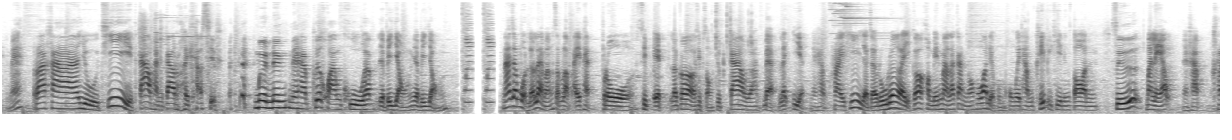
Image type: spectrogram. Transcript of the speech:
เห็นไหมราคาอยู่ที่ 9,990 หมื่นหนึ่งนะครับเพื่อความคูลครับอย่าไปหยองอย่าไปหยอง น่าจะหมดแล้วแหละมั้งสำหรับ iPad Pro 11 แล้วก็ 12.9 แบบละเอียดนะครับ ใครที่อยากจะรู้เรื่องอะไรอีกก็คอมเมนต์มาแล้วกันเนาะ เพราะว่าเดี๋ยวผมคงไปทำคลิปอีกทีนึงตอนซื้อมาแล้วนะครับ ใคร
